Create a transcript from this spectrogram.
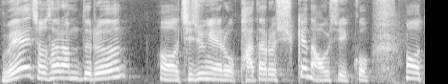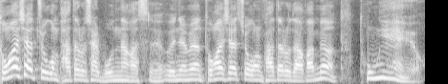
왜 저 사람들은 어, 지중해로 바다로 쉽게 나올 수 있고 어, 동아시아 쪽은 바다로 잘 못 나갔어요. 왜냐하면 동아시아 쪽은 바다로 나가면 동해예요.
